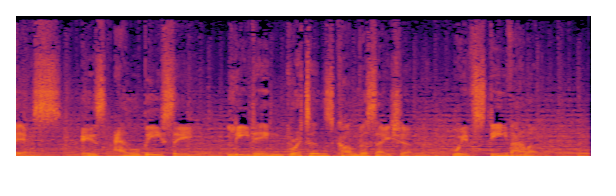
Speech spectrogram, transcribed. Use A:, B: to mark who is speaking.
A: This is LBC, leading Britain's conversation with Steve Allen.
